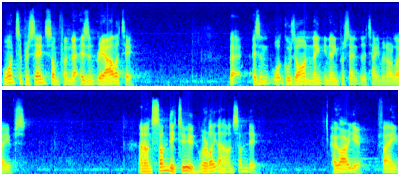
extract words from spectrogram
We want to present something that isn't reality, that isn't what goes on 99% of the time in our lives. And on Sunday, too, we're like that on Sunday. How are you? Fine.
